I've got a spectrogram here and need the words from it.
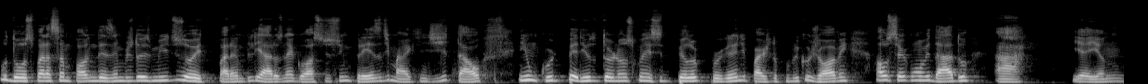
mudou-se para São Paulo em dezembro de 2018 para ampliar os negócios de sua empresa de marketing digital. Em um curto período, tornou-se conhecido por grande parte do público jovem ao ser convidado a. E aí eu não,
